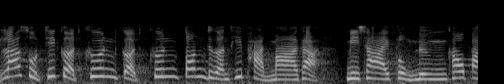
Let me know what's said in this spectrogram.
ตุล่าสุดที่เกิดขึ้นเกิดขึ้นต้นเดือนที่ผ่านมาค่ะ มีชายกลุ่มหนึ่งเข้าไป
